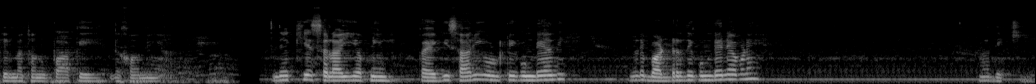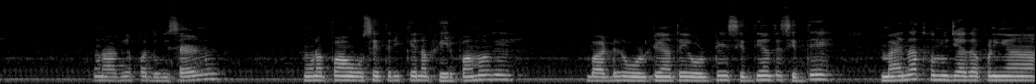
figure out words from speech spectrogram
ਫਿਰ ਮੈਂ ਤੁਹਾਨੂੰ ਪਾ ਕੇ ਦਿਖਾਉਣੀ ਆ ਦੇਖੀਏ ਸਿਲਾਈ ਆਪਣੀ ਪੈ ਗਈ ਸਾਰੀ ਉਲਟੀ ਕੁੰਡਿਆਂ ਦੀ, ਜਿਹੜੇ ਬਾਰਡਰ ਦੇ ਕੁੰਡੇ ਨੇ ਆਪਣੇ। ਮੈਂ ਦੇਖੀਏ। ਹੁਣ ਆ ਗਏ ਆਪਾਂ ਦੂਜੀ ਸਾਈਡ ਨੂੰ। ਹੁਣ ਆਪਾਂ ਉਸੇ ਤਰੀਕੇ ਨਾਲ ਫੇਰ ਪਾਵਾਂਗੇ। ਬਾਰਡਰ ਉਲਟਿਆਂ ਤੇ ਉਲਟੇ, ਸਿੱਧਿਆਂ ਤੇ ਸਿੱਧੇ। ਮੈਂ ਨਾ ਤੁਹਾਨੂੰ ਜਦ ਆਪਣੀਆਂ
